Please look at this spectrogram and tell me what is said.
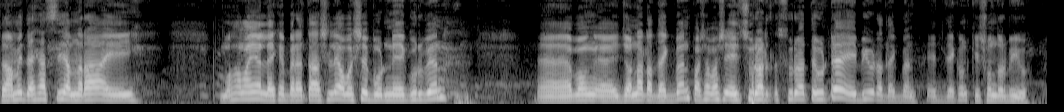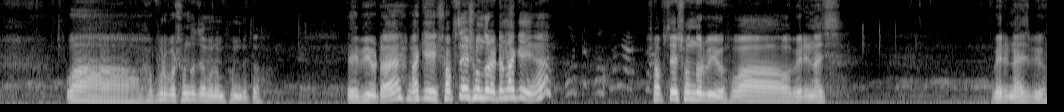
তো আমি দেখাচ্ছি আপনারা এই মহামায়া লেকে বেড়াতে আসলে অবশ্যই বোর্ড নিয়ে ঘুরবেন এবং এই ঝর্ণাটা দেখবেন। পাশাপাশি এই চূড়ার চূড়াতে উঠে এই ভিউটা দেখবেন। এই দেখুন কি সুন্দর ভিউ ওয়া অপূর্ব সুন্দর যেমন এই ভিউটা হ্যাঁ? নাকি সবচেয়ে সুন্দর এটা নাকি হ্যাঁ? সবচেয়ে সুন্দর view wow very nice very nice view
